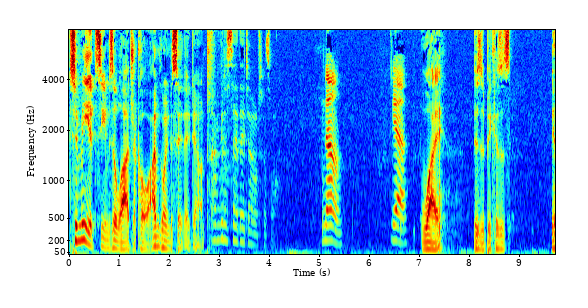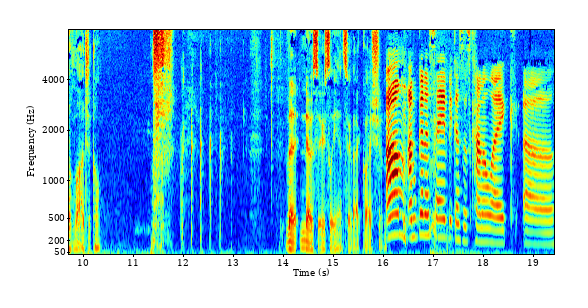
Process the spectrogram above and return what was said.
To me, it seems illogical. I'm going to say they don't. I'm gonna say they don't as well. No. Yeah. Why? Is it because it's illogical? but no, seriously, answer that question. Um, I'm gonna say because it's kind of like uh,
